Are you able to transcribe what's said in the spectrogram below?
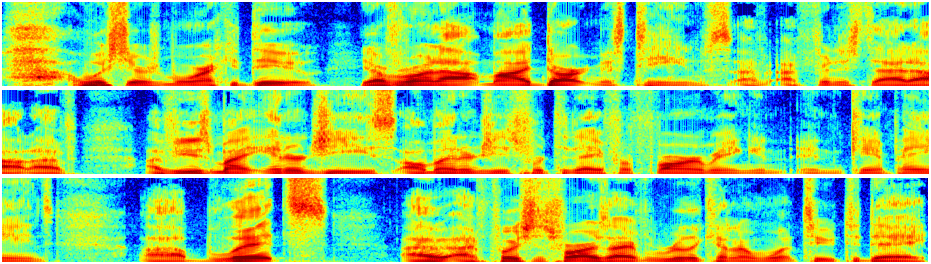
I wish there was more I could do. You know, I've run out my darkness teams. I've, I've finished that out. I've I've used my energies, all my energies for today for farming and, and campaigns. Uh, Blitz, I, I've pushed as far as I really kind of want to today.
